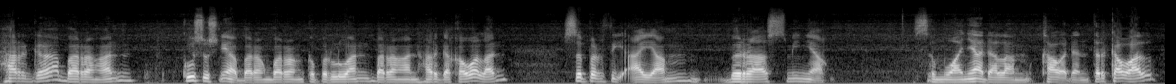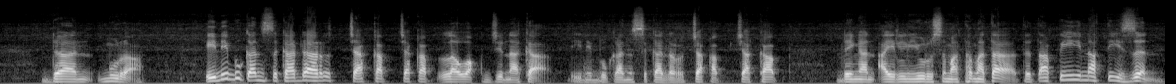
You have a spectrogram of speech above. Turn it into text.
harga barangan khususnya barang-barang keperluan, barangan harga kawalan seperti ayam, beras, minyak semuanya dalam keadaan terkawal dan murah. Ini bukan sekadar cakap-cakap lawak jenaka. Ini bukan sekadar cakap-cakap dengan air liur semata-mata. Tetapi netizen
